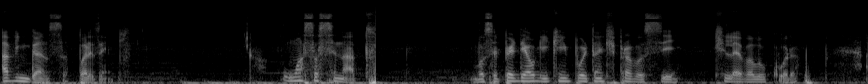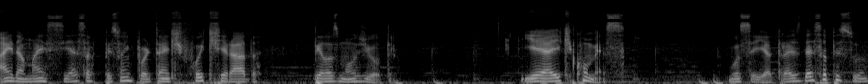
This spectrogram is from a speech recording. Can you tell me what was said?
A vingança, por exemplo. Um assassinato. Você perder alguém que é importante para você te leva à loucura. Ainda mais se essa pessoa importante foi tirada pelas mãos de outra. E é aí que começa. Você ir atrás dessa pessoa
